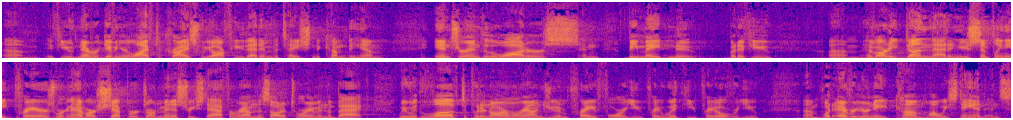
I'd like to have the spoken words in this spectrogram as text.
um, if you've never given your life to Christ, we offer you that invitation to come to Him, enter into the waters, and be made new. But if you um, have already done that and you simply need prayers, we're going to have our shepherds, our ministry staff around this auditorium in the back. We would love to put an arm around you and pray for you, pray with you, pray over you. Um, whatever your need, come while we stand and sing.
